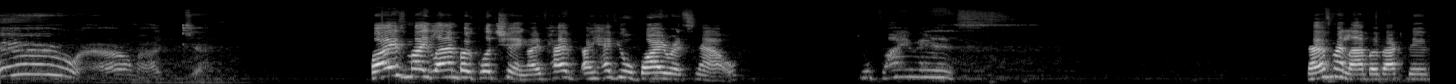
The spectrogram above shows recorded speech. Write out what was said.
Oh, oh my god. Why is my Lambo glitching? I've had I have your virus now. Your virus. Have my Lambo back, dude?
